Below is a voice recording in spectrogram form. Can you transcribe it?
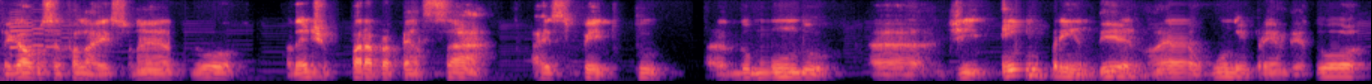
Legal você falar isso, né? quando a gente para para pensar a respeito uh, do mundo uh, de empreender, não é? O mundo empreendedor,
